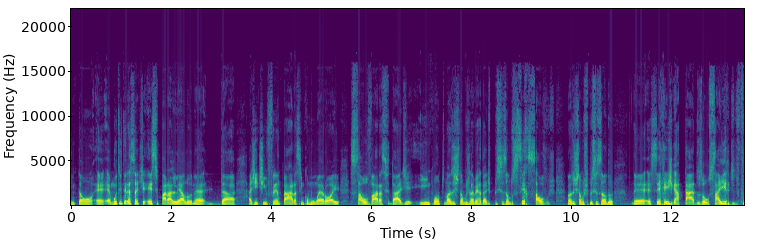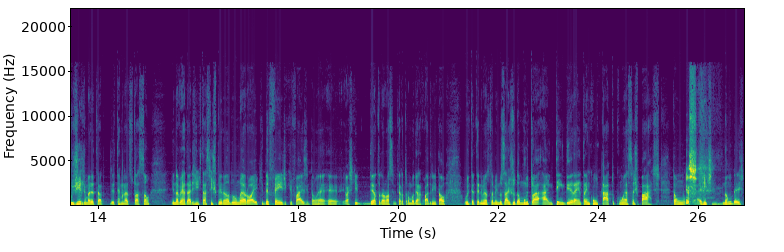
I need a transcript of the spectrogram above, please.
Então, é, é muito interessante esse paralelo, né, da a gente enfrentar, assim como um herói, salvar a cidade, e enquanto nós estamos, na verdade, precisando ser salvos. Nós estamos precisando é, ser resgatados ou sair, de, fugir de uma determinada situação e na verdade a gente está se inspirando num herói que defende, que faz. Então, é, é, eu acho que dentro da nossa literatura moderna, quadrinho e tal, o entretenimento também nos ajuda muito a, a entender, a entrar em contato com essas partes. Então, Isso. a gente não, de,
